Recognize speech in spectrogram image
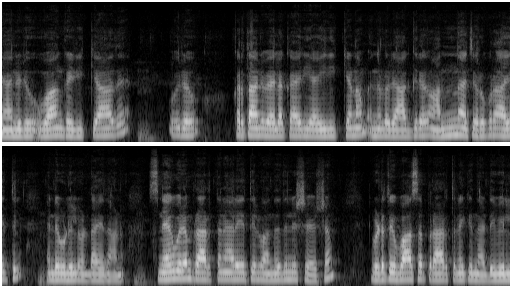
ഞാനൊരു വിവാഹം കഴിക്കാതെ ഒരു കർത്താവിന്റെ വേലക്കാരിയായിരിക്കണം എന്നുള്ളൊരാഗ്രഹം അന്ന് ആ ചെറുപ്രായത്തിൽ എന്റെ ഉള്ളിലുണ്ടായതാണ്. സ്നേഹപുരം പ്രാർത്ഥനാലയത്തിൽ വന്നതിന് ശേഷം ഇവിടുത്തെ ഉപവാസ പ്രാർത്ഥനയ്ക്ക് നടുവിൽ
